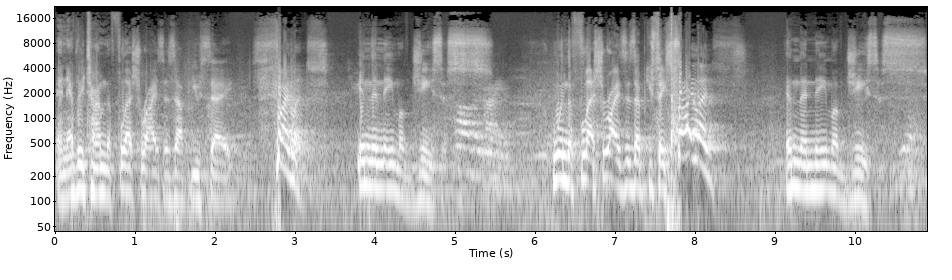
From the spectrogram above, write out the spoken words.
And every time the flesh rises up, you say, Silence in the name of Jesus. When the flesh rises up, you say, Silence in the name of Jesus.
